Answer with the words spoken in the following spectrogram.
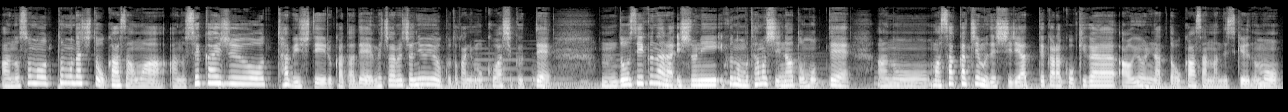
あのその友達とお母さんはあの世界中を旅している方でめちゃめちゃニューヨークとかにも詳しくって、うん、どうせ行くなら一緒に行くのも楽しいなと思ってあの、まあ、サッカーチームで知り合ってからこう気が合うようになったお母さんなんですけれども、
